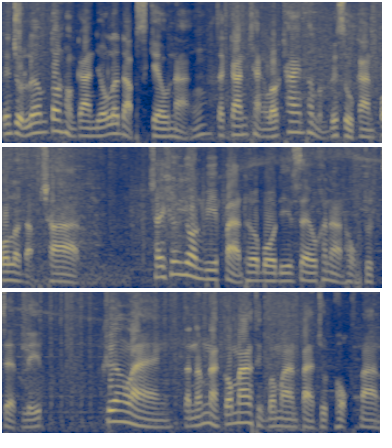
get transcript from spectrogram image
ป็นจุดเริ่มต้นของการยกระดับสเกลหนัง จากการแข่งรถข้างถนนไปสู่การป้นระดับชาติ ใช้เครื่องยนต์ V8 เทอร์โบดีเซลขนาด 6.7 ลิตร เครื่องแรง แต่น้ำหนักก็มากถึงประมาณ 8.6 ตัน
